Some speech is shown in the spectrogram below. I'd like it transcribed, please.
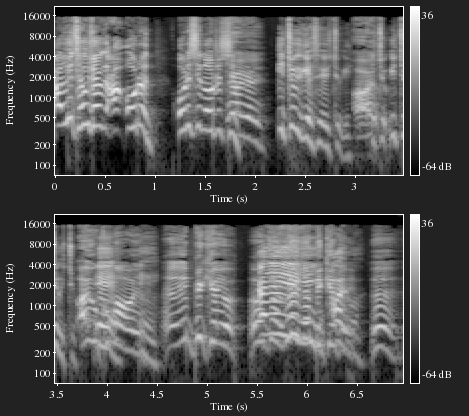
아 저기 저기 아, 어른 어르신 어르신 야, 야, 야. 이쪽에 계세요 이쪽에 아유, 이쪽 이쪽 이쪽. 아이고 예, 고마워요. 예. 에, 비켜요. 어, 아유, 저, 예, 좀 예, 비켜요. 예.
